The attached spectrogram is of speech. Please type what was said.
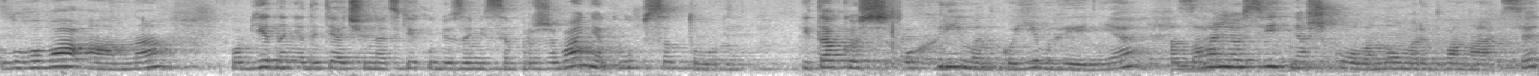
Лугова Анна, об'єднання дитячо-юнацьких клубів за місцем проживання, клуб Сатурн. І також Охріменко Євгенія, загальноосвітня школа номер 12,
